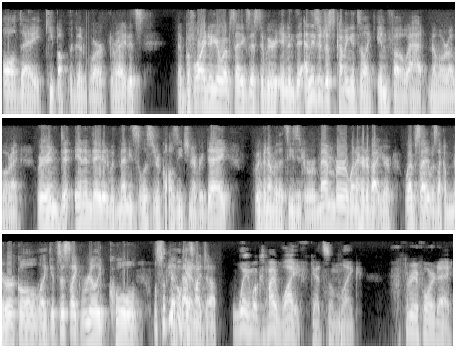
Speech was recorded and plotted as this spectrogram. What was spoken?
all day. Keep up the good work, right? It's, before I knew your website existed, we were inundated, and these are just coming into like info at Nomorobo, right? We were in- inundated with many solicitor calls each and every day. We have a number that's easy to remember. When I heard about your website, it was like a miracle. Like it's just like really cool. well, some That, people that's get my job. way more because my wife gets them like three or four a day,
